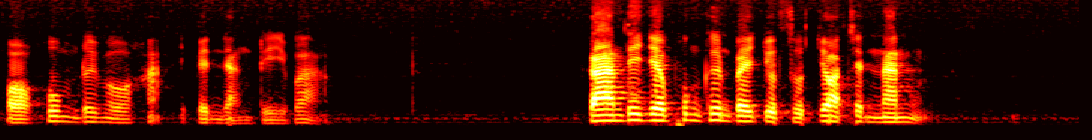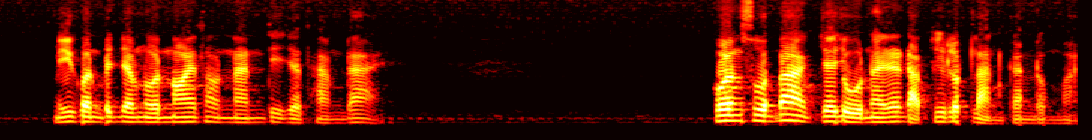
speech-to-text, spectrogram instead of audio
ห่อคุ้มด้วยโมหะเป็นอย่างดีว่า การที่จะพุ่งขึ้นไปจุดสุดยอดเช่นนั้น มีคนเป็นจำนวนน้อยเท่านั้นที่จะทำได้ คนส่วนมากจะอยู่ในระดับที่ลดหลั่นกันลงมา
